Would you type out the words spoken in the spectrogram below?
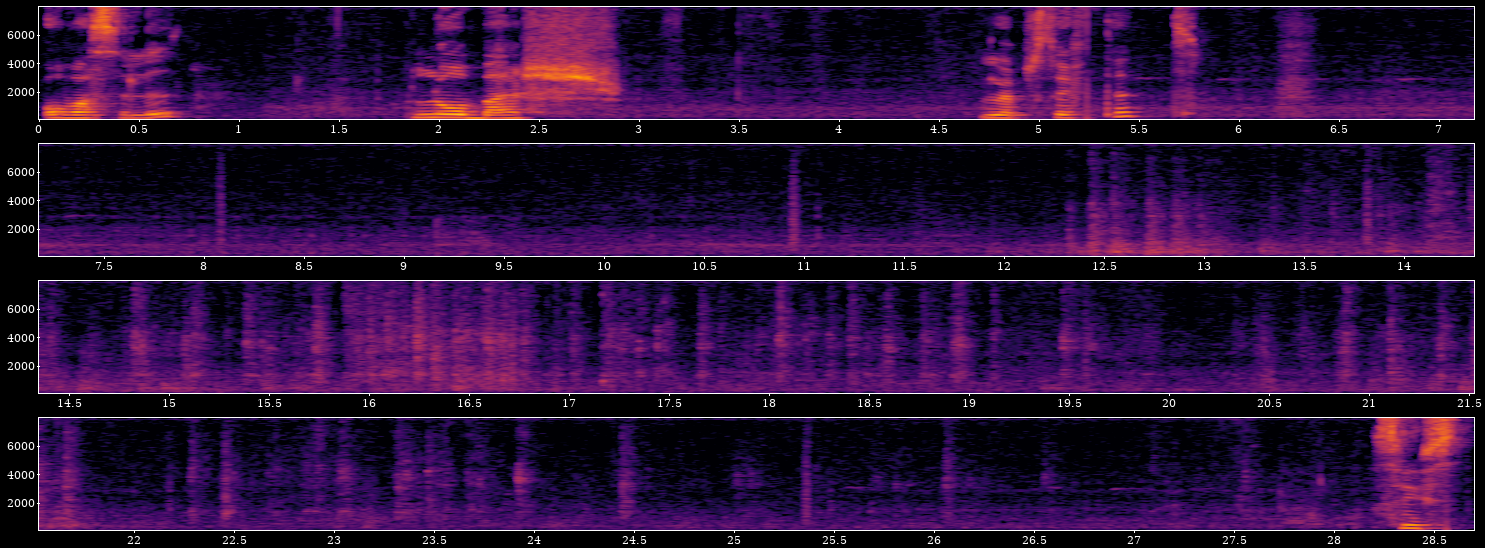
och vaselin. Blåbärs läppstiftet. Sist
